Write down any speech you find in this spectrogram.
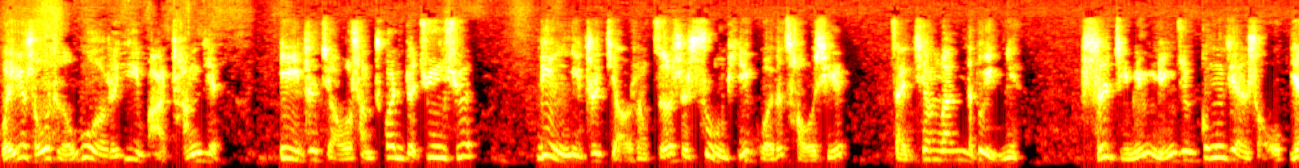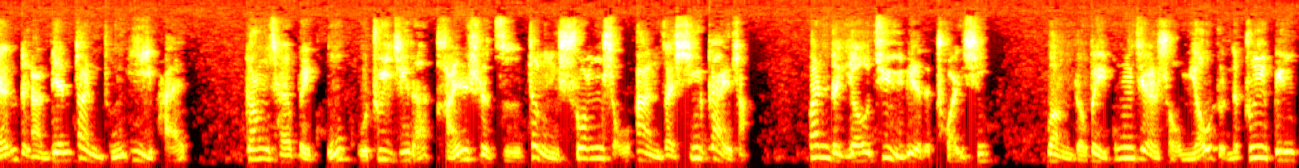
为首者握着一把长剑，一只脚上穿着军靴，另一只脚上则是树皮裹的草鞋。在江湾的对面，十几名明军弓箭手沿着岸边站成一排。刚才被苦苦追击的韩世子正双手按在膝盖上，弯着腰剧烈的喘息。望着被弓箭手瞄准的追兵，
